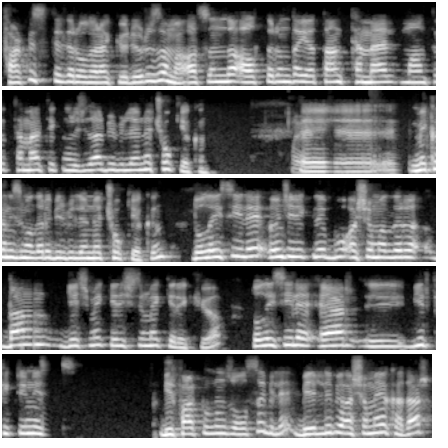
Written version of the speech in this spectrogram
farklı siteler olarak görüyoruz ama aslında altlarında yatan temel mantık, temel teknolojiler birbirlerine çok yakın. Evet. E, mekanizmaları birbirlerine çok yakın. Dolayısıyla öncelikle bu aşamalardan geçmek, geliştirmek gerekiyor. Dolayısıyla eğer e, bir fikriniz, bir farklılığınız olsa bile belli bir aşamaya kadar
